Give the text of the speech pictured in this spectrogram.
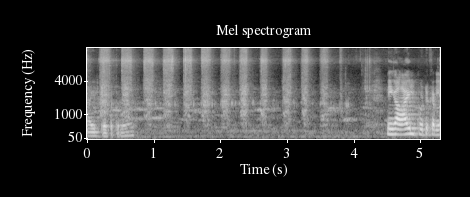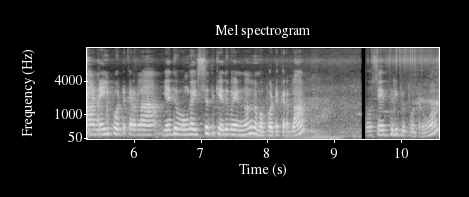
ஆயில் போட்டுக்கிறோம் நீங்கள் ஆயில் போட்டுக்கிறலாம் நெய் போட்டுக்கிறலாம் எது உங்கள் இஷ்டத்துக்கு எது வேணும்னாலும் நம்ம போட்டுக்கிறலாம் தோசையை திருப்பி போட்டுருவோம்.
